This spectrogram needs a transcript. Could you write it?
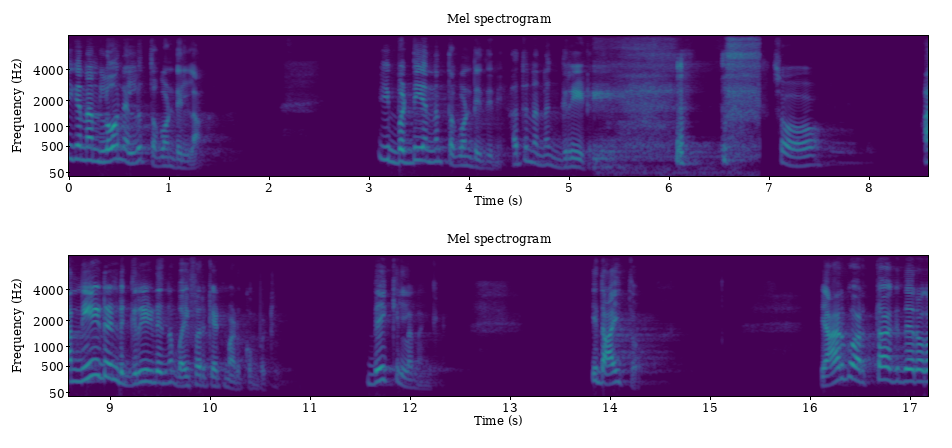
ಈಗ ನಾನು ಲೋನ್ ಎಲ್ಲೂ ತಗೊಂಡಿಲ್ಲ. ಈ ಬಡ್ಡಿಯನ್ನು ತಗೊಂಡಿದ್ದೀನಿ ಅದು ನನ್ನ ಗ್ರೀಡ್. ಸೊ ಆ ನೀಡ್ ಆ್ಯಂಡ್ ಗ್ರೀಡನ್ನು ಬೈಫರ್ಕೇಟ್ ಮಾಡ್ಕೊಂಡ್ಬಿಟ್ರು ಬೇಕಿಲ್ಲ ನನಗೆ ಇದಾಯಿತು. ಯಾರಿಗೂ ಅರ್ಥ ಆಗದೇ ಇರೋ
